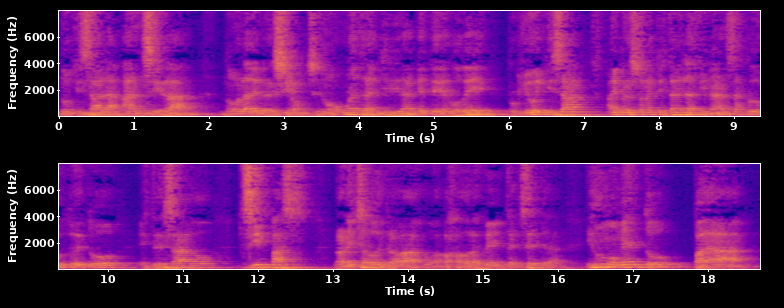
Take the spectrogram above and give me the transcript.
no quizá la ansiedad, no la depresión, sino una tranquilidad que te rodee. Porque hoy quizá hay personas que están en las finanzas, producto de todo, estresado, sin paz. Lo han echado de trabajo, han bajado las ventas, etc. Es un momento para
